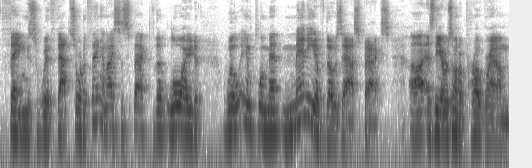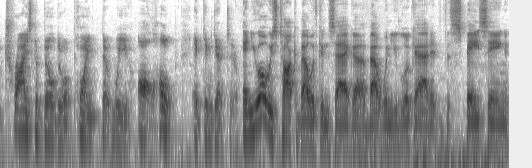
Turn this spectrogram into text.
things with that sort of thing, and I suspect that Lloyd will implement many of those aspects uh, as the Arizona program tries to build to a point that we all hope it can get to. And you always talk about with Gonzaga about when you look at it, the spacing,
